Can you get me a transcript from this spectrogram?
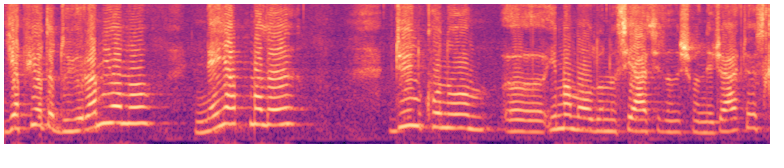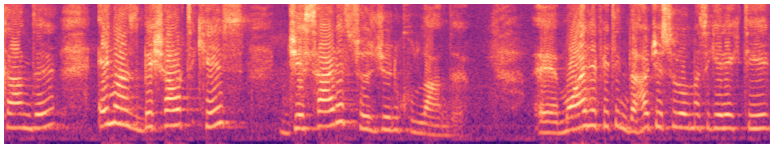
yapıyor da duyuramıyor mu? Ne yapmalı? Dün konuğum e, İmamoğlu'nun siyasi danışmanı Necati Özkan'dı. En az 5-6 kez cesaret sözcüğünü kullandı. E, muhalefetin daha cesur olması gerektiği,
